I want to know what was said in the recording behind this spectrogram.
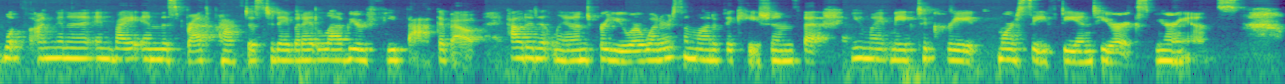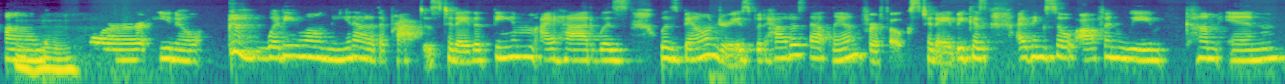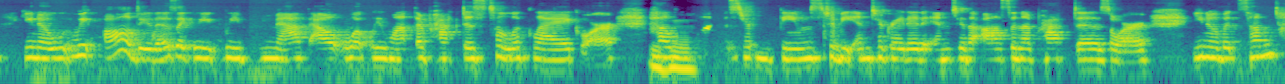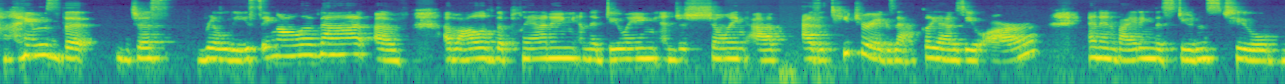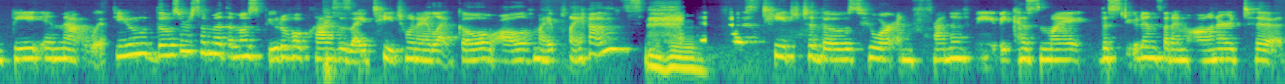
what I'm going to invite in this breath practice today, but I'd love your feedback about how did it land for you, or what are some modifications that you might make to create more safety into your experience, um, mm-hmm. or you know. what do you all need out of the practice today the theme i had was was boundaries but how does that land for folks today because i think so often we come in you know we all do this like we we map out what we want the practice to look like or how mm-hmm. we want certain themes to be integrated into the asana practice or you know but sometimes the just releasing all of that of of all of the planning and the doing and just showing up as a teacher exactly as you are and inviting the students to be in that with you those are some of the most beautiful classes i teach when i let go of all of my plans mm-hmm. and teach to those who are in front of me because my the students that i'm honored to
